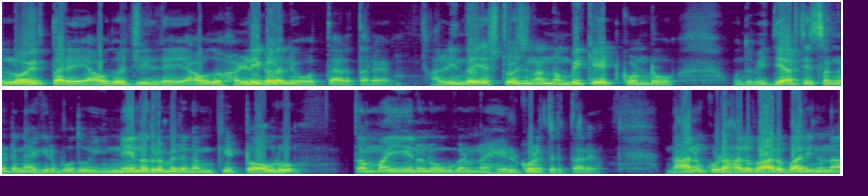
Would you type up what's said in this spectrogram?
ಎಲ್ಲೋ ಇರ್ತಾರೆ, ಯಾವುದೋ ಜಿಲ್ಲೆ, ಯಾವುದೋ ಹಳ್ಳಿಗಳಲ್ಲಿ ಓದ್ತಾ ಇರ್ತಾರೆ. ಅಲ್ಲಿಂದ ಎಷ್ಟೋ ಜನ ನಂಬಿಕೆ ಇಟ್ಕೊಂಡು, ಒಂದು ವಿದ್ಯಾರ್ಥಿ ಸಂಘಟನೆ ಆಗಿರ್ಬೋದು, ಇನ್ನೇನಾದ್ರ ಮೇಲೆ ನಂಬಿಕೆ ಇಟ್ಟು ಅವರು ತಮ್ಮ ಏನು ನೋವುಗಳನ್ನ ಹೇಳ್ಕೊಳ್ತಿರ್ತಾರೆ. ನಾನು ಕೂಡ ಹಲವಾರು ಬಾರಿ ನನ್ನ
